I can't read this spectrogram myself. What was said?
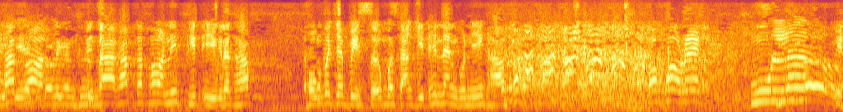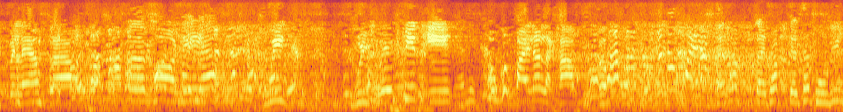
ลิเกจะต้องเล่นกลางคืน พี่ตาครับ ถ้าข้อนี้ผิดอีกนะครับ ผมก็จะไปเสริมภาษาอังกฤษให้แน่นกว่านี้ครับเพราะข้อแรกมูลเลอร์ผิดไปแล้วครับเออข้อนี้แล้ว วิกวิกผิดอีกผมก็ไปแล้วล่ะครับ แต่ถ้าแต่ถ้าแต่ถ้าถูกนี่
